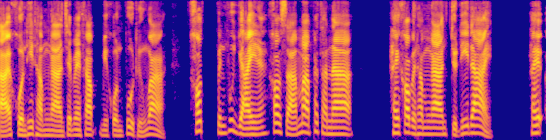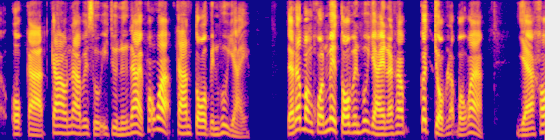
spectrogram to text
ลายๆ คนที่ทำงานใช่ไหมครับ มีคนพูดถึงว่าเขาเป็นผู้ใหญ่นะเขาสามารถพัฒนาให้เขาไปทำงานจุดนี้ได้ ให้โอกาสก้าวหน้าไปสู่อีกจุดหนึ่งได้ เพราะว่าการโตเป็นผู้ใหญ่ แต่ถ้าบางคนไม่โตเป็นผู้ใหญ่นะครับ ก็จบแล้วบอกว่า อย่าเขา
